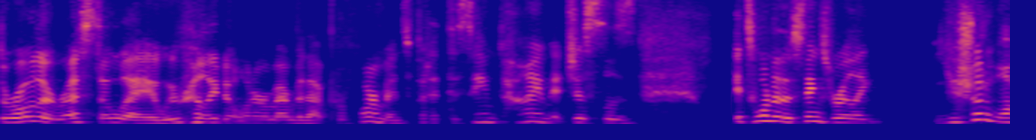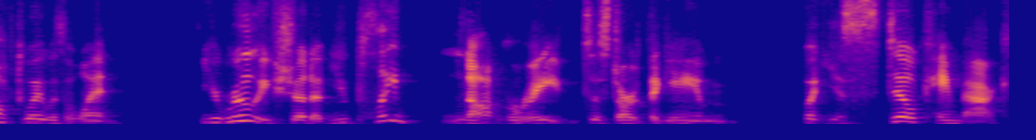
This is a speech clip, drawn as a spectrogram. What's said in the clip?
throw the rest away. We really don't want to remember that performance. But at the same time, it just was, it's one of those things where like, you should have walked away with a win. You really should have. You played not great to start the game, but you still came back.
